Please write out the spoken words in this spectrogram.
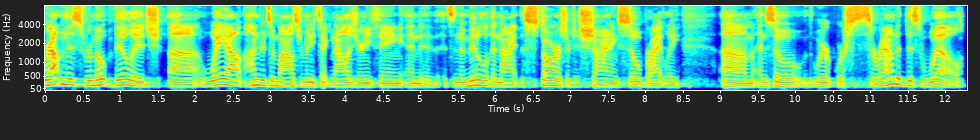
we're out in this remote village, uh, way out hundreds of miles from any technology or anything, and it's in the middle of the night. The stars are just shining so brightly. Um, and so we're, we're surrounded this well.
